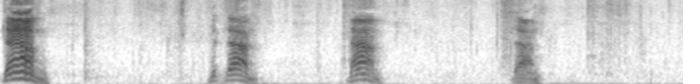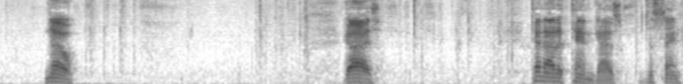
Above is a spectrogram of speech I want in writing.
Damn! Down. Down. Down. No. Guys, 10 out of 10, guys. Just saying.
